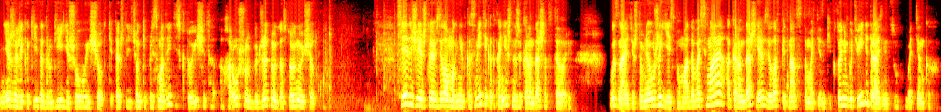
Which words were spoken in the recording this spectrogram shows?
нежели какие-то другие дешевые щетки. Так что, девчонки, присмотритесь, кто ищет хорошую, бюджетную, достойную щетку. Следующее, что я взяла в Магнит Косметик, это, конечно же, карандаш от Stellary. Вы знаете, что у меня уже есть помада восьмая, а карандаш я взяла в пятнадцатом оттенке. Кто-нибудь видит разницу в оттенках?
